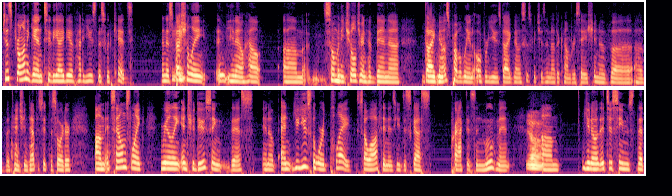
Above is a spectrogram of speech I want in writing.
just drawn again to the idea of how to use this with kids, and mm-hmm. especially mm-hmm. you know how um, so many children have been uh, diagnosed, probably an overused diagnosis, which is another conversation of uh, of attention deficit disorder. Um, it sounds like really introducing this in a, and you use the word play so often as you discuss practice and movement. Yeah. Um, you know, it just seems that,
